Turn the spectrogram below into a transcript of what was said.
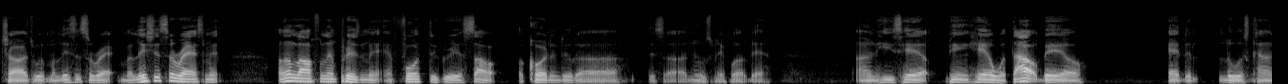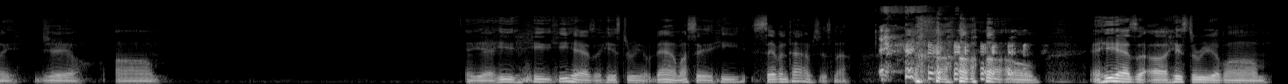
charged with malicious hara- malicious harassment, unlawful imprisonment, and fourth degree assault, according to the uh, this uh, newspaper up there. And he's held being held without bail at the Lewis County Jail. Um, and yeah, he, he he has a history of damn. I said he seven times just now. um, and he has a, a history of um,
